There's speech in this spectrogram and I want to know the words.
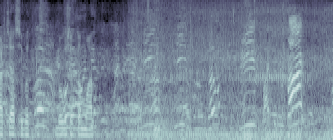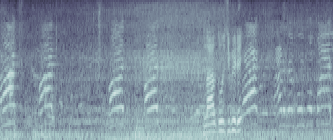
आठ चारशे बत्तीस. बघू शकता माल. पाच पाच पाच पाच पाच लाल तुळची बीट आहे. पाच आठ हजार दोनशे पाच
